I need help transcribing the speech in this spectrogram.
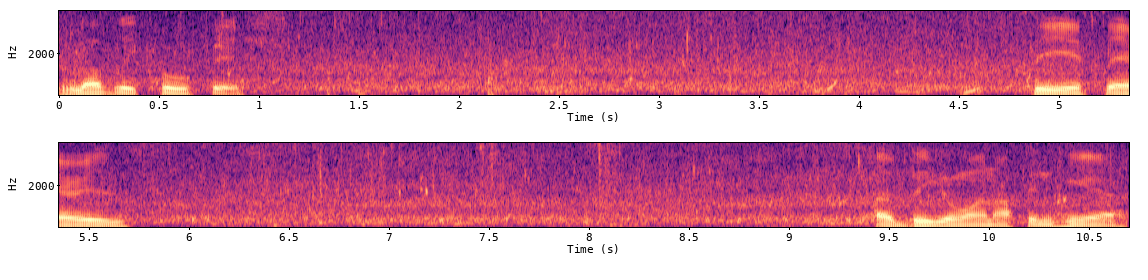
Lovely cool fish. Let's See if there is a bigger one up in here.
